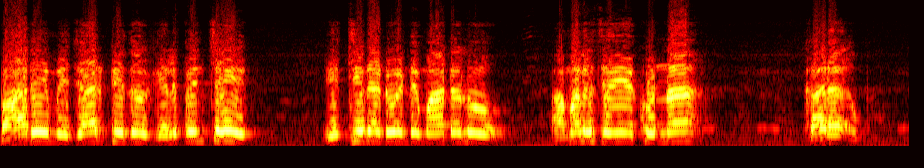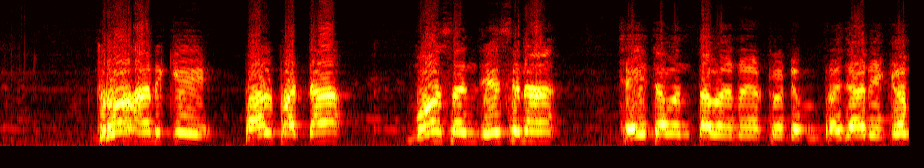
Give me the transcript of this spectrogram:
భారీ మెజారిటీతో గెలిపించి ఇచ్చినటువంటి మాటలు అమలు చేయకుండా కర ద్రోహానికి పాల్పడ్డా మోసం చేసిన చైతవంతమైనటువంటి ప్రజానీకం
